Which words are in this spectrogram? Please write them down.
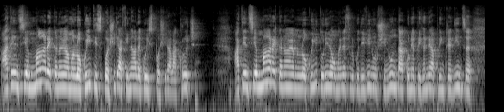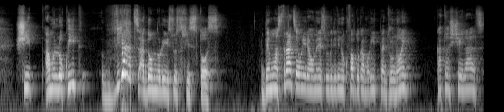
Atenție mare că noi am înlocuit ispășirea finală cu ispășirea la cruce. Atenție mare că noi am înlocuit unirea omenescului cu divinul și nunta cu neprihănirea prin credință și am înlocuit viața Domnului Isus Hristos. Demonstrația unirea omenescului cu divinul cu faptul că a murit pentru noi ca toți ceilalți.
